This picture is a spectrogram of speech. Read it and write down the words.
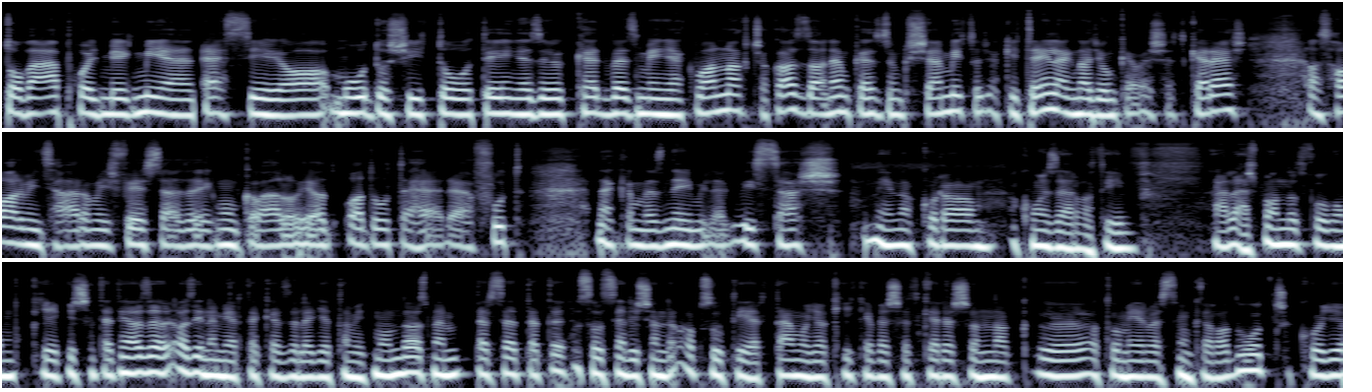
tovább, hogy még milyen extra módosító tényezők, kedvezmények vannak, csak azzal nem kezdünk semmit, hogy aki tényleg nagyon keveset keres, az 33,5% munkavállalói adóteherrel fut. Nekem ez némileg visszás. Én akkor a, a konzervatív álláspontot fogom képviselni. Az, azért nem értek ezzel egyet, amit mondasz, mert persze tehát szociálisan abszolút értem, hogy aki keveset keres, annak attól miért veszünk el adót, csak hogy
